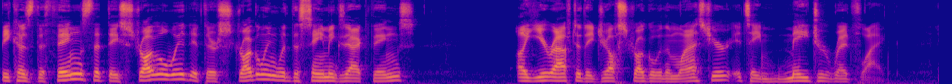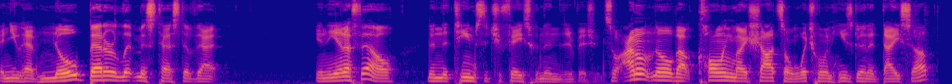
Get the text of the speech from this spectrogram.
Because the things that they struggle with, if they're struggling with the same exact things a year after they just struggled with them last year, it's a major red flag. And you have no better litmus test of that in the NFL than the teams that you face within the division. So I don't know about calling my shots on which one he's going to dice up,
